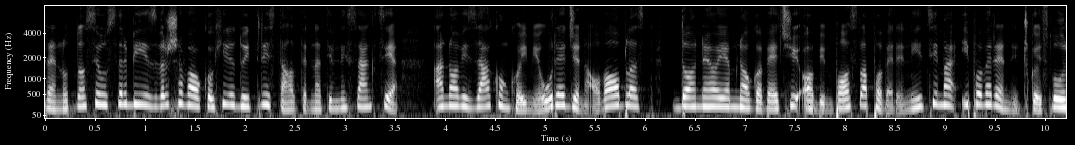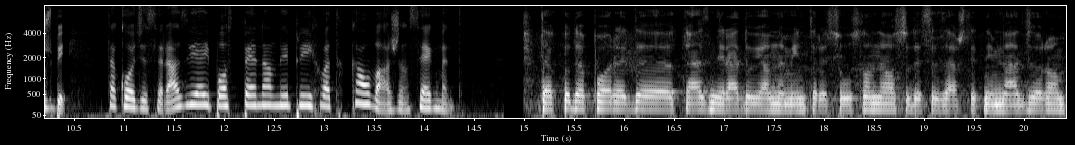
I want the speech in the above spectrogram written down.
Trenutno se u Srbiji izvršava oko 1300 alternativnih sankcija, a novi zakon kojim je uređena ova oblast doneo je mnogo veći obim posla poverenicima i povereničkoj službi. Također se razvija i postpenalni prihvat kao važan segment. Tako da pored e, kazni rada u javnom interesu uslovne osude sa zaštitnim nadzorom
